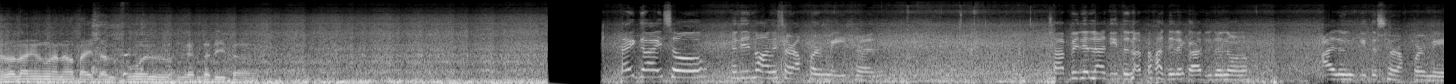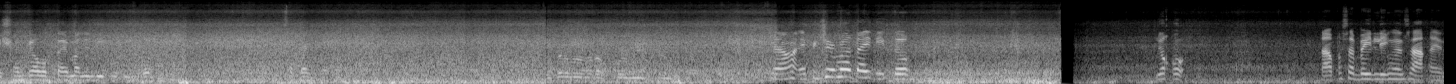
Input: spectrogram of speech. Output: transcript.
Ito lang yung ano, tidal pool. Ang ganda dito. Hi guys! So, nandito na kami sa rock formation. Sabi nila dito, napakadelikado daw ng alon dito sa rock formation. Kaya huwag tayo maliligo dito. Sa part rock formation. Kaya nga, eh, picture muna tayo dito. Yoko. Tapos sabay lingon sa akin.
